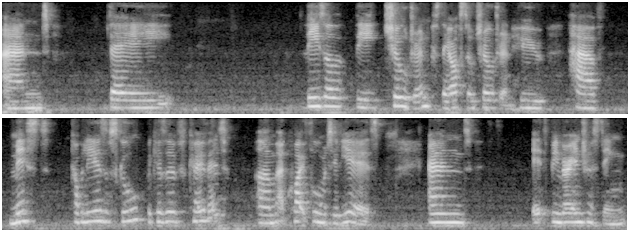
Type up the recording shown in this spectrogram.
and they these are the children because they are still children who have missed a couple of years of school because of COVID um, at quite formative years, and it's been very interesting.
